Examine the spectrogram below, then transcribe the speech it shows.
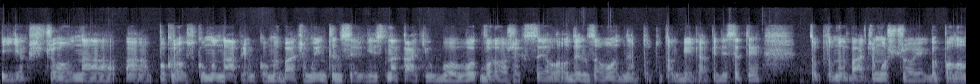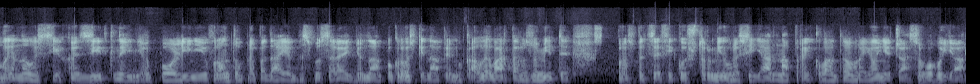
якщо на е, Покровському напрямку ми бачимо інтенсивність накатів бо ворожих сил один за одним, тобто там біля 50, Тобто ми бачимо, що якби половина усіх зіткнень по лінії фронту припадає безпосередньо на Покровський напрямок, але варто розуміти про специфіку штурмів росіян, наприклад, в районі Часового Яру.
